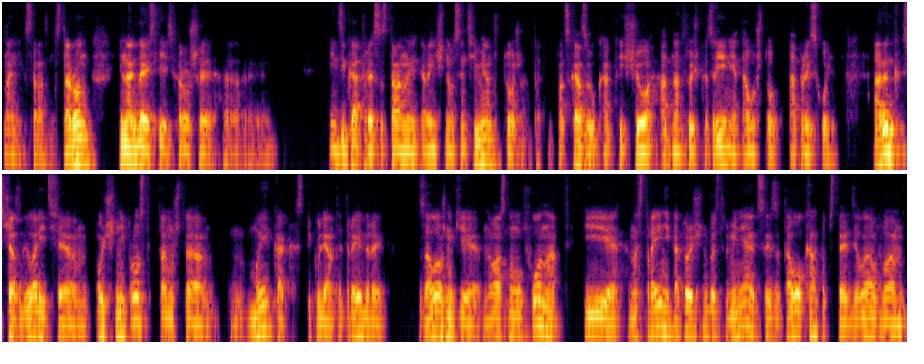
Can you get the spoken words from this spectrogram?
на них с разных сторон. Иногда, если есть хорошие э, индикаторы со стороны рыночного сентимента, тоже об этом подсказываю, как еще одна точка зрения того, что а, происходит. О рынках сейчас говорить э, очень непросто, потому что мы, как спекулянты, трейдеры, заложники новостного фона и настроения, которые очень быстро меняются из-за того, как обстоят дела в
